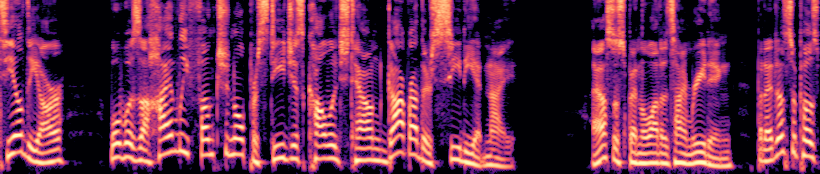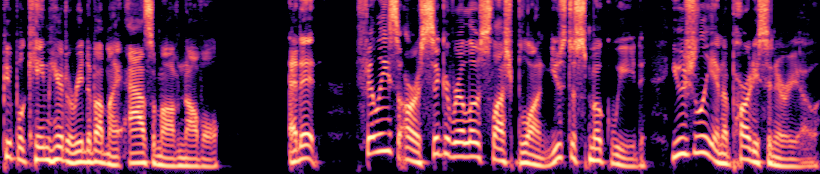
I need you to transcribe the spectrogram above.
TLDR, what was a highly functional, prestigious college town got rather seedy at night. I also spent a lot of time reading, but I don't suppose people came here to read about my Asimov novel. Edit Phillies are a cigarillo slash blunt used to smoke weed, usually in a party scenario.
